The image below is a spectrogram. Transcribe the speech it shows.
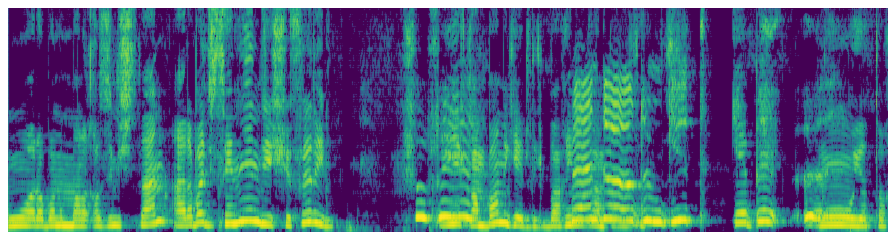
O arabanın markasıymış lan. Arabacı senin diye şoförüm. Şoför. İyi kampa mı geldik? Bakayım Ben de öldüm git. Gebe. Oo yatak.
